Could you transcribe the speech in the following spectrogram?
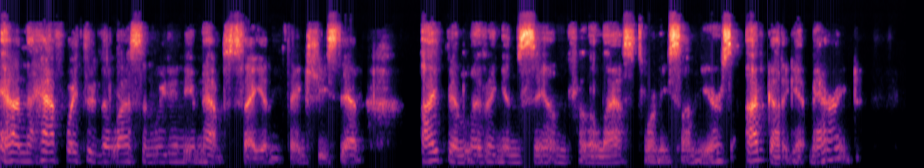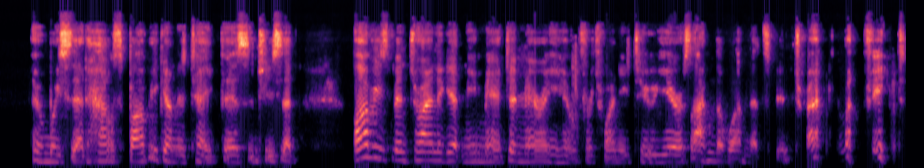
and halfway through the lesson we didn't even have to say anything she said i've been living in sin for the last 20 some years i've got to get married and we said how's bobby going to take this and she said Bobby's been trying to get me ma- to marry him for 22 years. I'm the one that's been dragging my feet.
